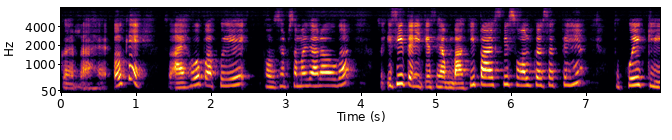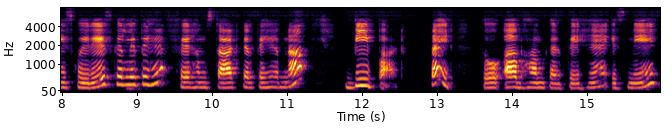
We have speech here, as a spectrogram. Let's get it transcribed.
कर रहा है। ओके? तो आई होप आपको ये कॉन्सेप्ट समझ आ रहा होगा। तो so, इसी तरीके से हम बाकी पार्ट्स भी सॉल्व कर सकते हैं। तो क्विकली इसको इरेज कर लेते हैं फिर हम स्टार्ट करते हैं अपना बी पार्ट राइट तो अब हम करते हैं इसमें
